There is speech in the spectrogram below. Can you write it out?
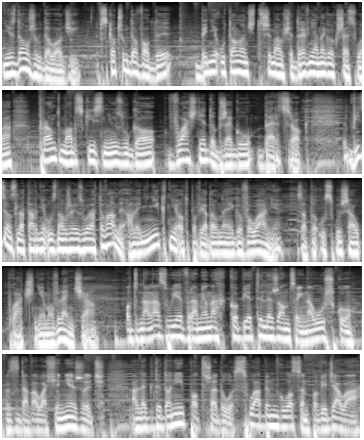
nie zdążył do łodzi. Wskoczył do wody, by nie utonąć, trzymał się drewnianego krzesła. Prąd morski zniósł go właśnie do brzegu Birds Rock. Widząc latarnię, uznał, że jest uratowany, ale nikt nie odpowiadał na jego wołanie. Za to usłyszał płacz niemowlęcia. Odnalazł je w ramionach kobiety leżącej na łóżku. Zdawała się nie żyć, ale gdy do niej podszedł, słabym głosem powiedziała:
